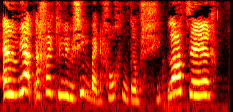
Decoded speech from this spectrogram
En ja, dan ga ik jullie weer zien bij de volgende drumsessie. Later!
